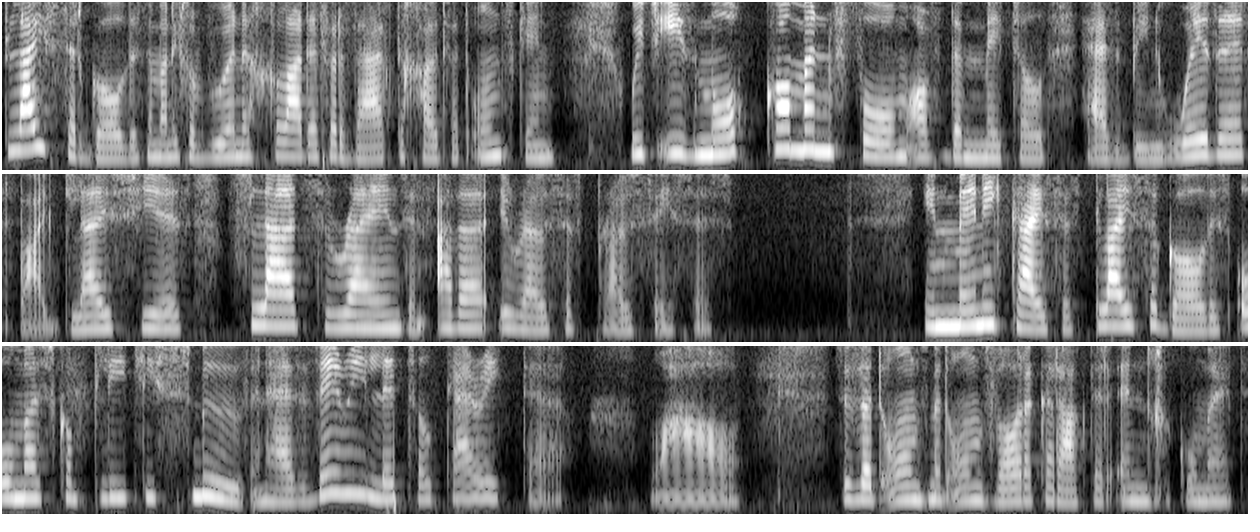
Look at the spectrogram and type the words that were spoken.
placer gold is nou maar die gewone gladde verwerkte goud wat ons ken which is more common form of the metal has been weathered by glaciers, floods, rains and other erosive processes. In many cases placer gold is almost completely smooth and has very little character. Wow. Soos wat ons met ons ware karakter ingekom het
